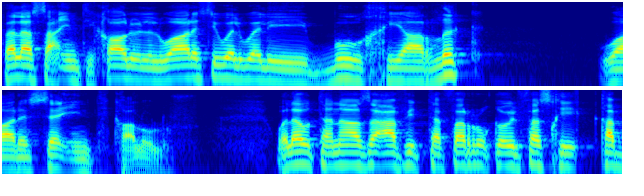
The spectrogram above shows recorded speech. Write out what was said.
فَلَسَ اِنْتِقَالُ لِلْوَارِسِ وَالْوَلِي Bu hıyarlık varise intikal olur. وَلَوْ تَنَازَعَ فِي التَّفَرُّقِ وَالْفَسْخِ قَبْ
